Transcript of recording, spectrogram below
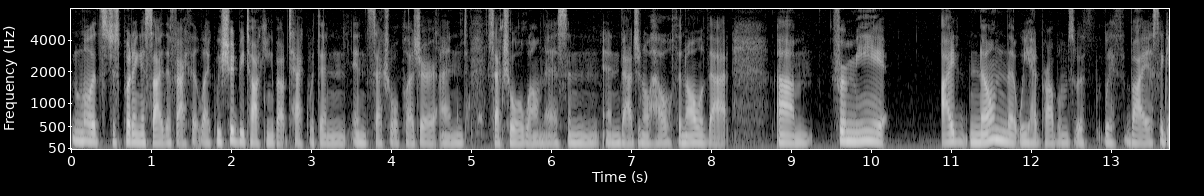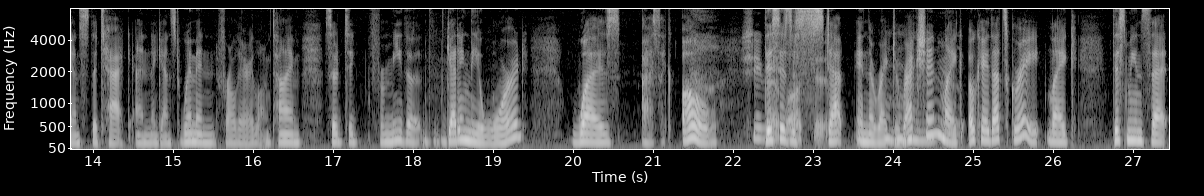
Let's just putting aside the fact that like we should be talking about tech within in sexual pleasure and sexual wellness and and vaginal health and all of that. Um, for me, I'd known that we had problems with with bias against the tech and against women for a very long time. So to for me, the getting the award was I was like, oh, She this is a lost it. step in the right direction. Like, okay, that's great. Like, this means that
